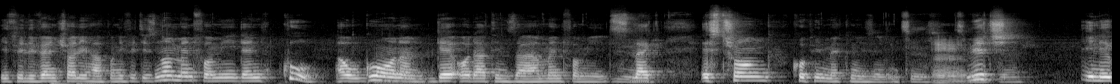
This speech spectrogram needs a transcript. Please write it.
it will eventually happen. If it is not meant for me, then cool. I will go on and get other things that are meant for me. It's Mm. like a strong coping mechanism It is. Mm. which in a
